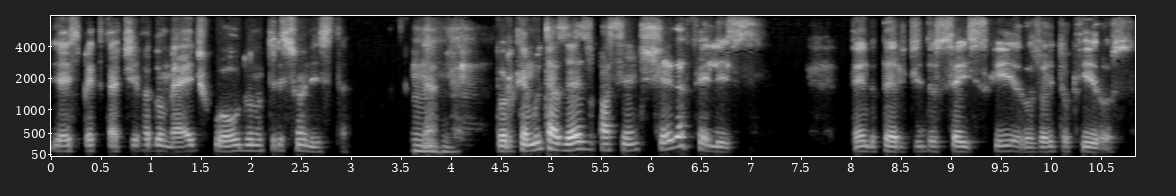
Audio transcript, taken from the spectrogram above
e a expectativa do médico ou do nutricionista. Né? Uhum. Né? Porque muitas vezes o paciente chega feliz, tendo perdido 6 quilos, 8 quilos,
